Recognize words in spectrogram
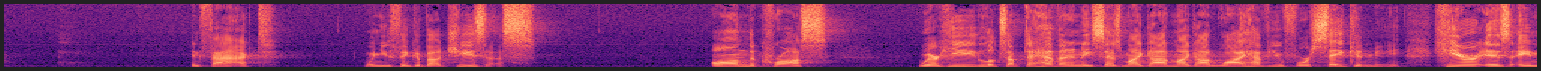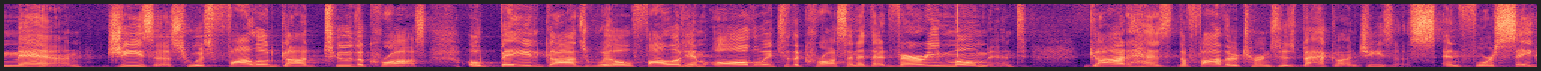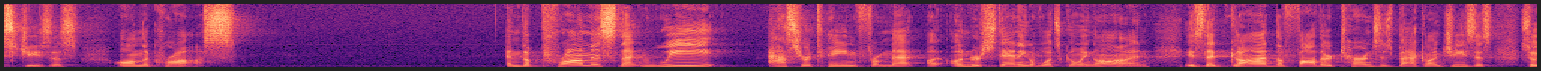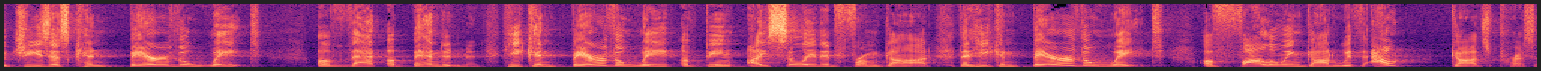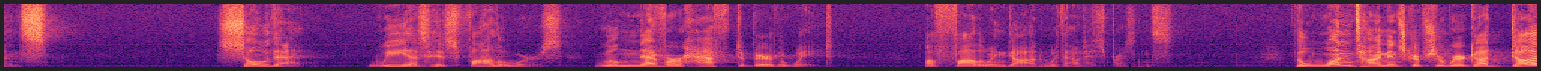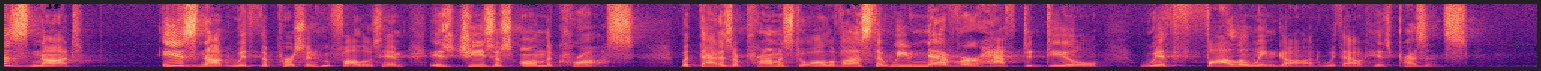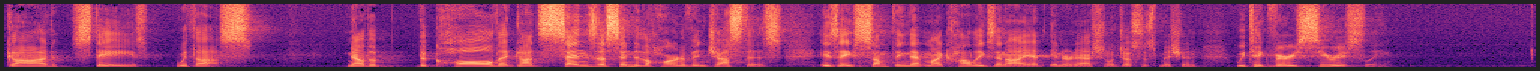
In fact, when you think about Jesus on the cross, where he looks up to heaven and he says, My God, my God, why have you forsaken me? Here is a man, Jesus, who has followed God to the cross, obeyed God's will, followed him all the way to the cross, and at that very moment, God has, the Father turns his back on Jesus and forsakes Jesus on the cross. And the promise that we ascertain from that uh, understanding of what's going on is that God the Father turns his back on Jesus so Jesus can bear the weight of that abandonment. He can bear the weight of being isolated from God, that he can bear the weight of following God without God's presence so that we, as his followers, will never have to bear the weight of following God without his presence. The one time in Scripture where God does not, is not with the person who follows him, is Jesus on the cross. But that is a promise to all of us that we never have to deal with following God without his presence. God stays with us. Now, the the call that God sends us into the heart of injustice is a something that my colleagues and I at International Justice Mission we take very seriously.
